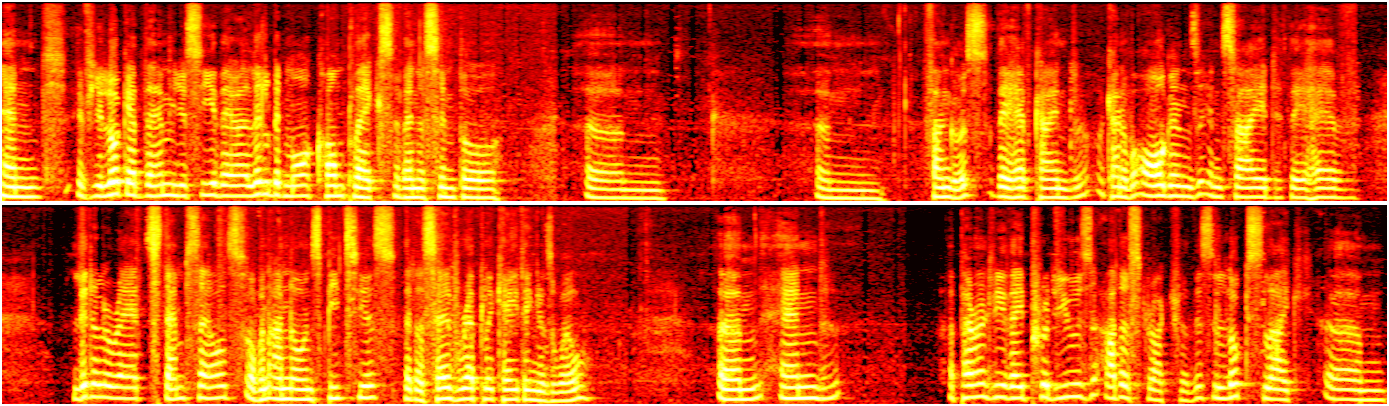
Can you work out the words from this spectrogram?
and if you look at them, you see they're a little bit more complex than a simple um, um, fungus. They have kind, kind of organs inside. They have little red stem cells of an unknown species that are self-replicating as well. Um, and apparently they produce other structure. This looks like um,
